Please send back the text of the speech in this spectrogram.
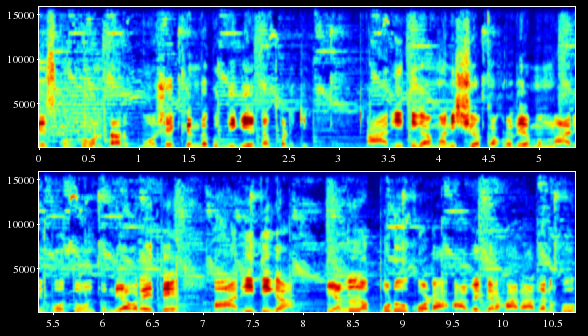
చేసుకుంటూ ఉంటారు మోషే కిందకు దిగేటప్పటికి. ఆ రీతిగా మనిషి యొక్క హృదయం మారిపోతూ ఉంటుంది. ఎవరైతే ఆ రీతిగా ఎల్లప్పుడూ కూడా ఆ విగ్రహారాధనకు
